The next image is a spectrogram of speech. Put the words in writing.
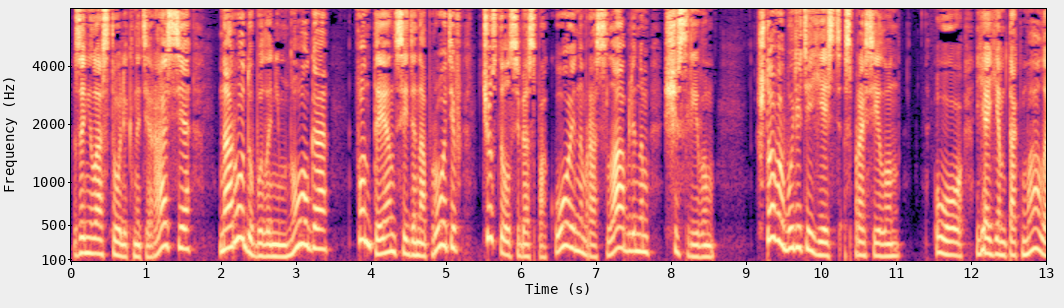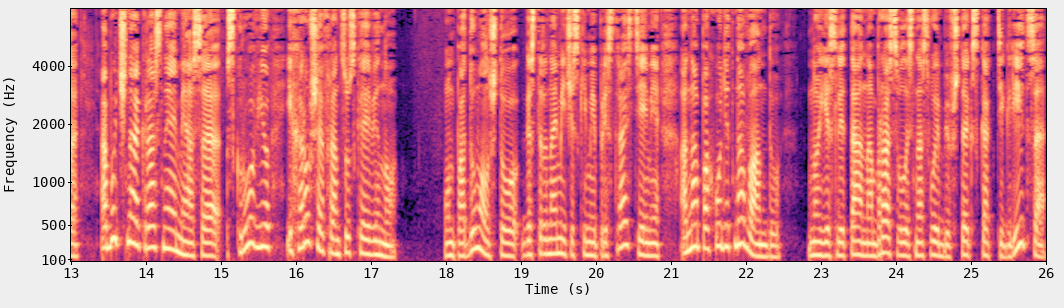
заняла столик на террасе, народу было немного, Фонтен, сидя напротив, чувствовал себя спокойным, расслабленным, счастливым. «Что вы будете есть?» — спросил он. «О, я ем так мало. Обычное красное мясо с кровью и хорошее французское вино». Он подумал, что гастрономическими пристрастиями она походит на Ванду — но если та набрасывалась на свой бифштекс как тигрица,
